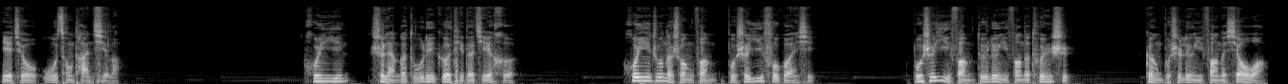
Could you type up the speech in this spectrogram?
也就无从谈起了。婚姻是两个独立个体的结合，婚姻中的双方不是依附关系，不是一方对另一方的吞噬，更不是另一方的消亡。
